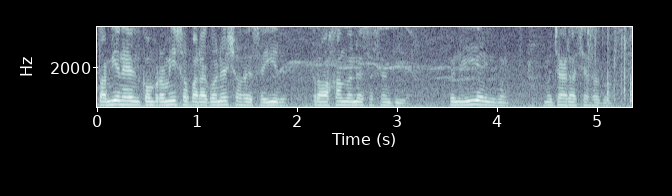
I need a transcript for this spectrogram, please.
También es el compromiso para con ellos de seguir trabajando en ese sentido. Feliz día y bueno, muchas gracias a todos.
